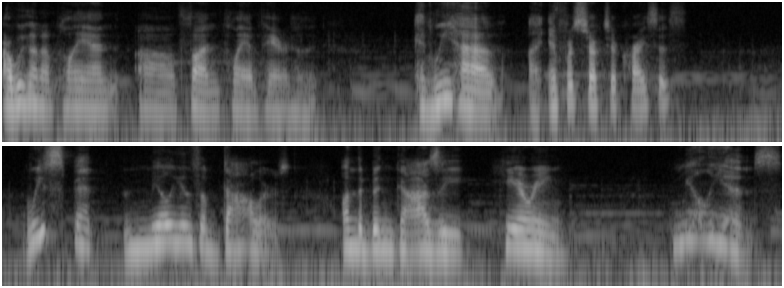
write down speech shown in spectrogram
are we going to plan, uh, fund Planned Parenthood? And we have an infrastructure crisis. We spent millions of dollars on the Benghazi hearing Millions.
